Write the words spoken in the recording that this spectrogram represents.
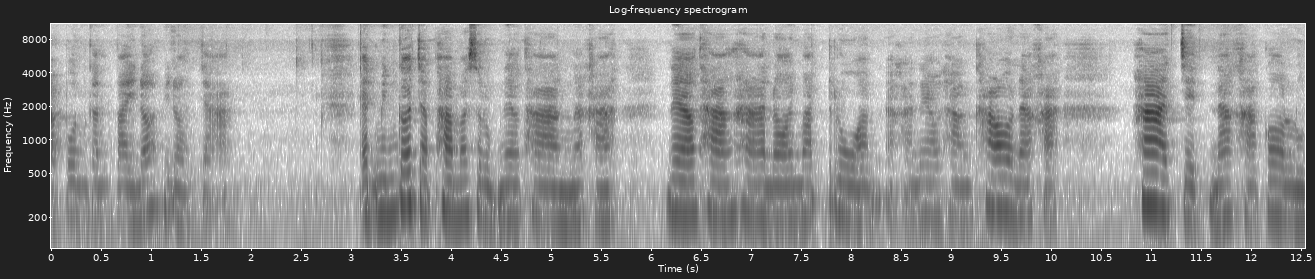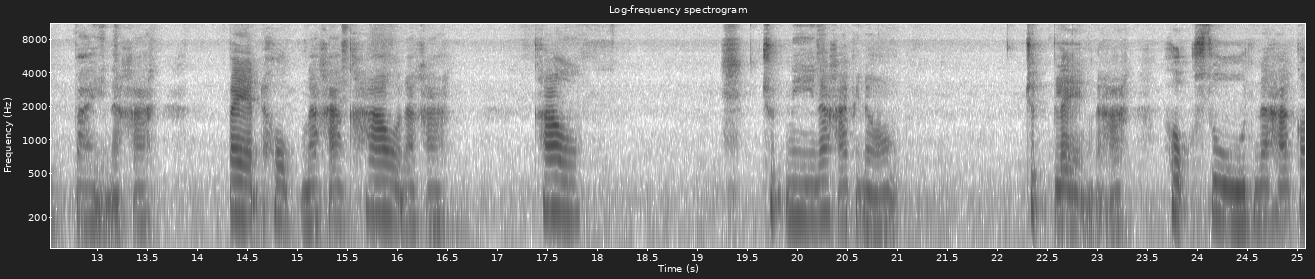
ะปนกันไปเนาะพี่น้องจ๋าแอดมินก็จะพามาสรุปแนวทางนะคะ แนวทางหานอยมัดรวมนะคะ แนวทางเข้านะคะ 57 นะคะก็หลุดไปนะคะ 86 นะคะเข้านะคะ เข้า ชุดนี้นะคะพี่น้อง ชุดแปลงนะคะ60 นะคะก็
